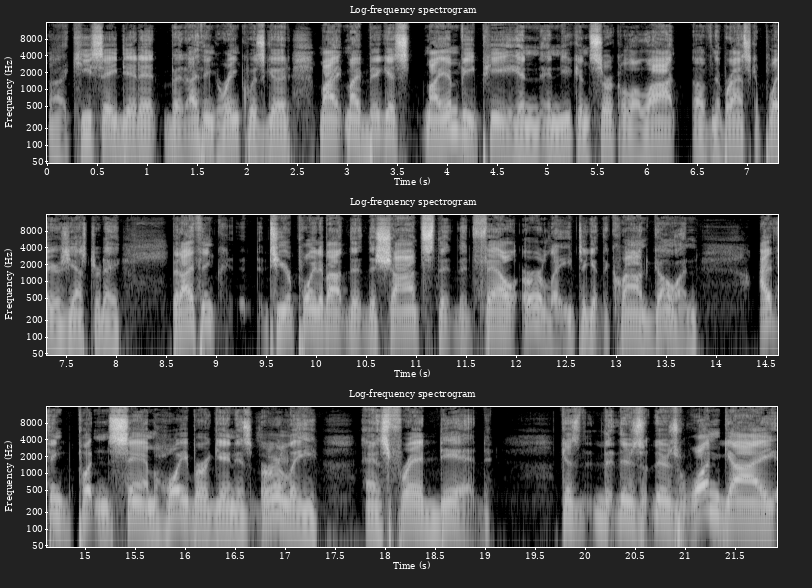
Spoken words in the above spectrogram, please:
Uh, Keisei did it, but I think Rienk was good. My my biggest my MVP, and and you can circle a lot of Nebraska players yesterday, but I think to your point about the the shots that that fell early to get the crowd going, I think putting Sam Hoiberg in as early as Fred did, because th- there's there's one guy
